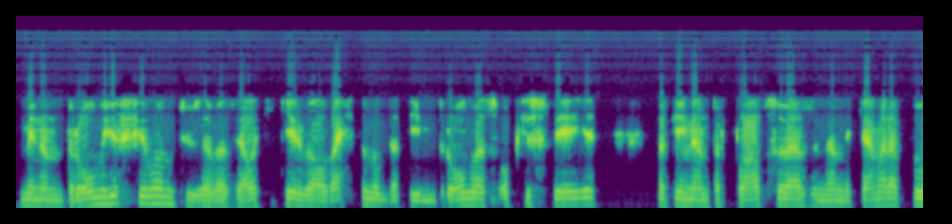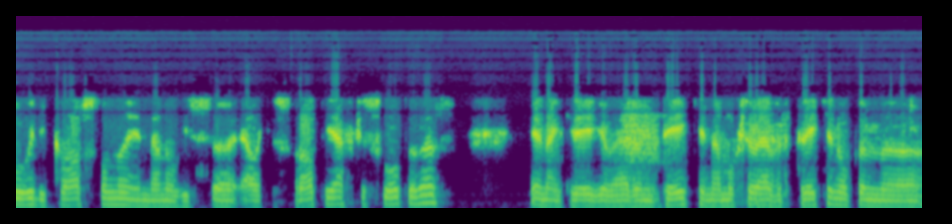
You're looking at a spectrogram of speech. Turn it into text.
met een drone gefilmd, dus dat was elke keer wel wachten op dat die een drone was opgestegen, dat die dan ter plaatse was en dan de cameraploegen die klaar stonden en dan nog eens eh, elke straat die afgesloten was. En dan kregen wij een teken en dan mochten wij vertrekken op een, eh,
